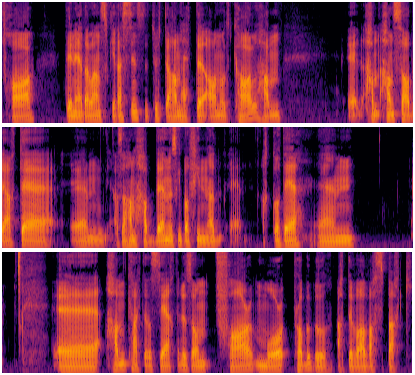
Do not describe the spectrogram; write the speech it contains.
fra det nederlandske rettsinstituttet, han heter Arnold Kahl. Han, eh, han, han sa det at um, altså han hadde Nå skal jeg bare finne eh, akkurat det. Um, uh, han karakteriserte det som far more probable at det var Vassbark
